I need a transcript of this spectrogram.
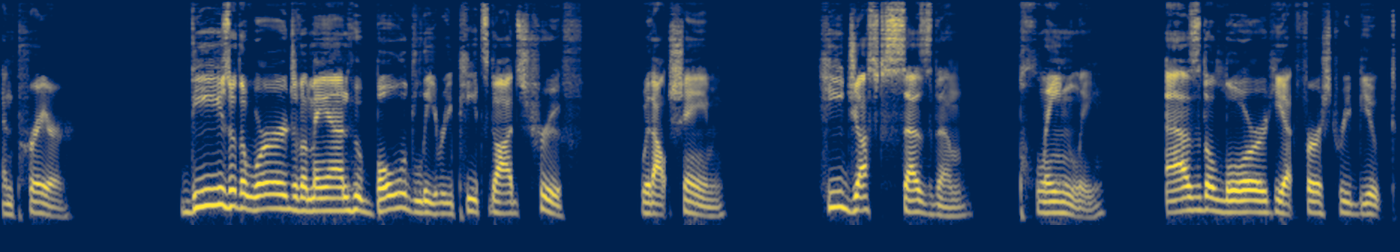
and prayer. These are the words of a man who boldly repeats God's truth without shame. He just says them plainly, as the Lord he at first rebuked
